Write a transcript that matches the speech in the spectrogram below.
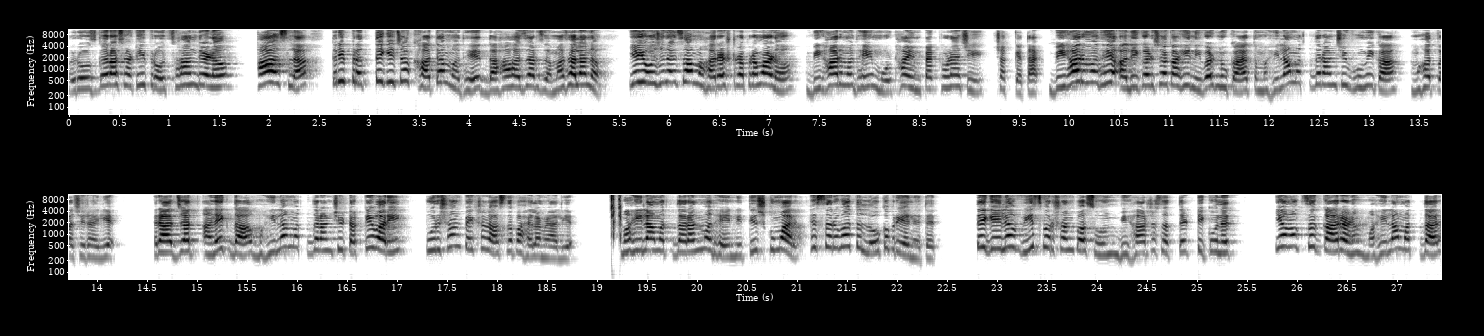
रोजगारासाठी प्रोत्साहन देणं हा असला तरी प्रत्येकीच्या खात्यामध्ये दहा हजार जमा झाल्यानं या योजनेचा महाराष्ट्राप्रमाणे बिहारमध्ये मोठा इम्पॅक्ट होण्याची शक्यता आहे. बिहारमध्ये अलीकडच्या काही निवडणुकात महिला मतदारांची भूमिका महत्वाची राहिली आहे. राज्यात अनेकदा महिला मतदारांची टक्केवारी पुरुषांपेक्षा जास्त पाहायला मिळाली आहे. महिला मतदारांमध्ये नितीश कुमार हे सर्वात लोकप्रिय नेते ते गेल्या वीस वर्षांपासून बिहारच्या सत्तेत टिकून आहेत. यामागचं कारण महिला मतदार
